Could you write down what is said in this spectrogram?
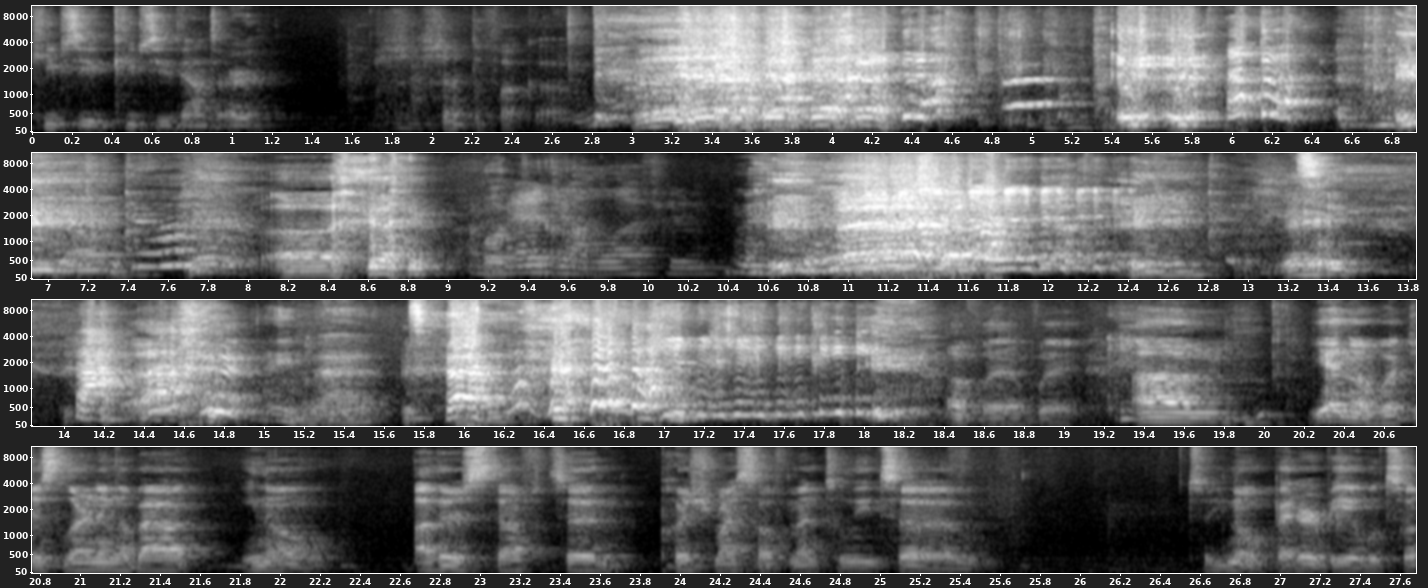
Keeps you keeps you down to earth. Shut the fuck up. uh, I'm mad y'all laughing. I'll play. I'll play. Um, yeah, no, but just learning about you know other stuff to push myself mentally to to you know better be able to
